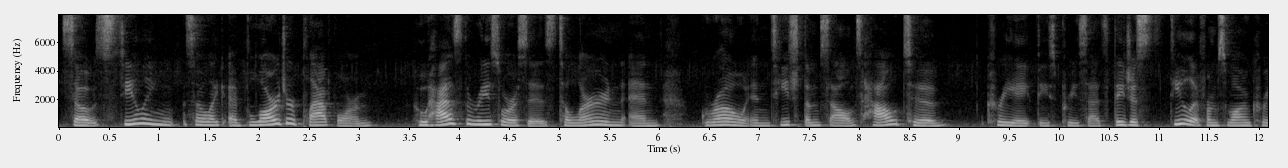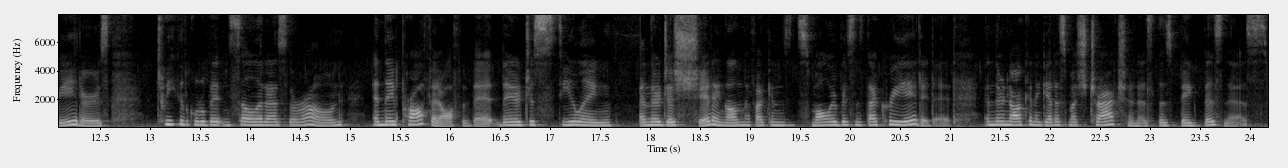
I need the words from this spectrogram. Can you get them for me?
So stealing, so like a larger platform who has the resources to learn and grow and teach themselves how to create these presets, they just steal it from smaller creators, tweak it a little bit and sell it as their own, and they profit off of it. They're just stealing and they're just shitting on the fucking smaller business that created it. And they're not going to get as much traction as this big business.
